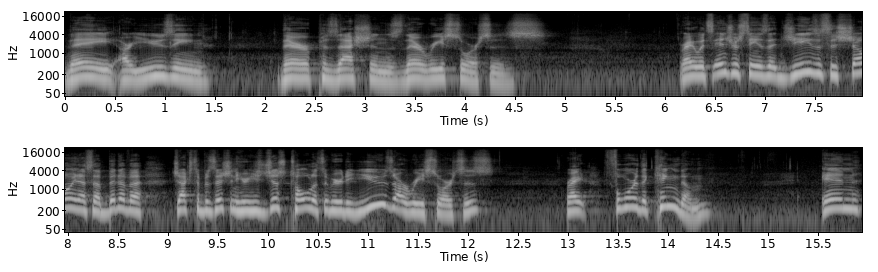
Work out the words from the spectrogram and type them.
they are using their possessions, their resources. Right? What's interesting is that Jesus is showing us a bit of a juxtaposition here. He's just told us that we are to use our resources, right, for the kingdom in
